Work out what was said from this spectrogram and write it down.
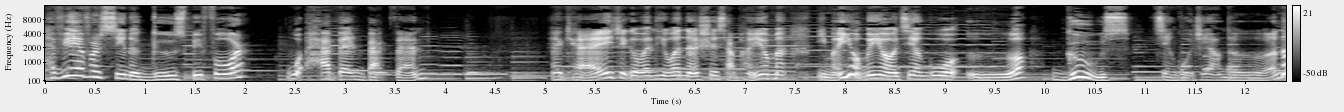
Have you ever seen a goose before? What happened back then? OK，这个问题问的是小朋友们，你们有没有见过鹅？goose？见过这样的鹅呢？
